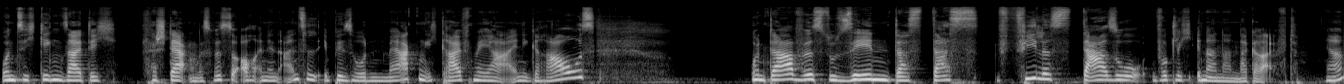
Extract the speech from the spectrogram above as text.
und sich gegenseitig verstärken. Das wirst du auch in den Einzelepisoden merken. Ich greife mir ja einige raus. Und da wirst du sehen, dass das vieles da so wirklich ineinander greift. Ja?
